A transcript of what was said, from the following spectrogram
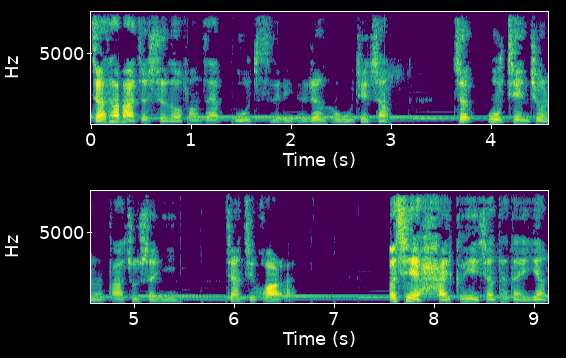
只要他把这舌头放在屋子里的任何物件上，这物件就能发出声音，讲起话来，而且还可以像太太一样，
